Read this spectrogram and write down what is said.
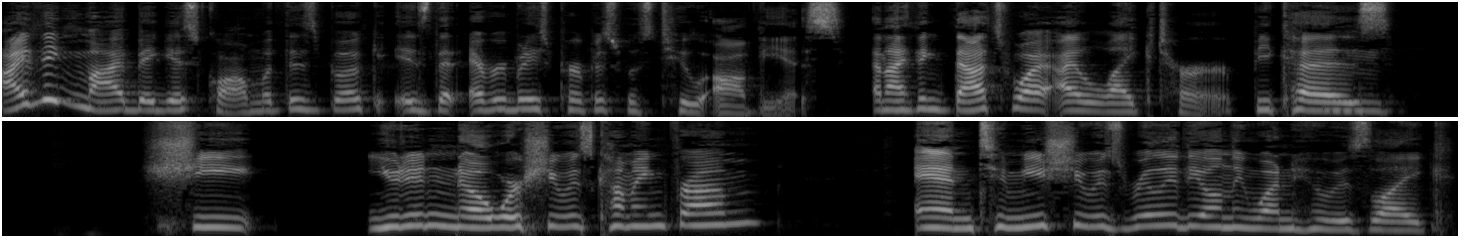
i think my biggest qualm with this book is that everybody's purpose was too obvious and i think that's why i liked her because mm-hmm. she you didn't know where she was coming from and to me she was really the only one who was like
